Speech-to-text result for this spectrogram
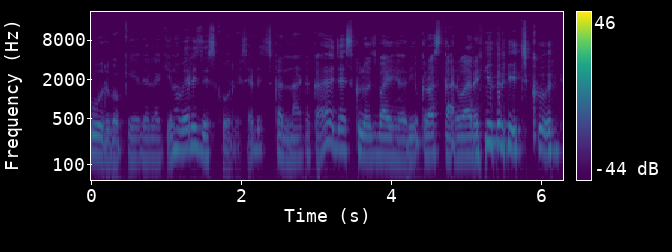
Coorg okay? They're like you know where is this Coorg i said it's karnataka. Just close by here. You cross karwar and you reach Coorg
